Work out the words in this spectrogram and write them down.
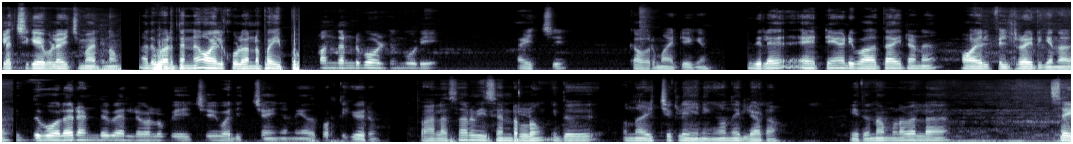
ക്ലച്ച് കേബിൾ അഴിച്ച് മാറ്റണം. അതുപോലെ തന്നെ ഓയിൽ കൂളറിന്റെ പൈപ്പ് പന്ത്രണ്ട് ബോൾട്ടും കൂടി അഴിച്ച് കവർ മാറ്റി വയ്ക്കാം. ഇതിൽ ഏറ്റവും അടിഭാഗത്തായിട്ടാണ് ഓയിൽ ഫിൽറ്റർ ആയിരിക്കുന്നത്. ഇതുപോലെ രണ്ട് വെല്ലുകൾ ഉപയോഗിച്ച് വലിച്ചു കഴിഞ്ഞിട്ടുണ്ടെങ്കിൽ അത് പുറത്തേക്ക് വരും. പല സർവീസ് സെന്ററിലും ഇത് ഒന്ന് അഴിച്ച് ക്ലീനിങ് ഒന്നും ഇല്ല കേട്ടോ ഇത് നമ്മളെ വല്ല സൈ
